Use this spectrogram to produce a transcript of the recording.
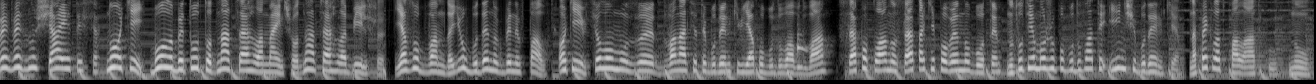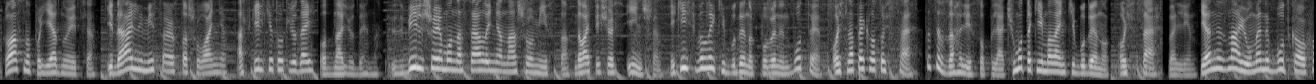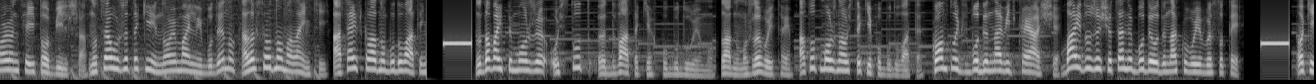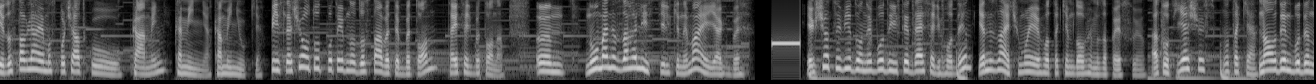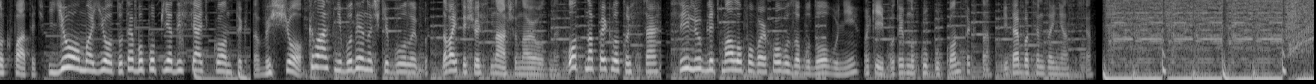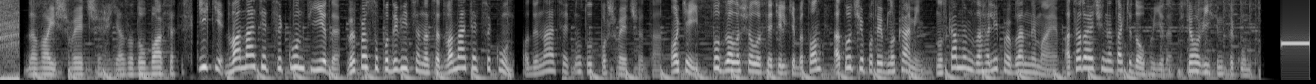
Ви, ви знущаєтеся. Ну окей, було би тут одна цегла менше, одна цегла більше. Я зуб вам даю, будинок би не впав. Окей, в цілому з 12 будинків я побудував два. Все по плану, все так і повинно бути. Ну тут я можу побудувати інші будинки. Наприклад, палатку. Ну, класно поєднується. Ідеальне місце розташування. А скільки тут людей? Одна людина. Збільшуємо населення нашого міста. Давайте щось інше. Якийсь великий будинок повинен бути. Ось, наприклад, ось це. Та це взагалі сопля. Чому такий маленький будинок? Ось це. Блін. Я не знаю, у мене будка охоронця і то більша. Ну це вже такий нормальний будинок, але все одно маленький. А цей складно будувати. Ну давайте, може, ось тут е, два таких побудуємо. Ладно, можливо, і три. А тут можна ось такі побудувати. Комплекс буде навіть краще. Байдуже, що це не буде одинакової висоти. Окей, доставляємо спочатку камінь, каміння, каменюки. Після чого тут потрібно доставити бетон, 30 бетона. Ем, ну у мене взагалі стільки немає, якби. Якщо це відео не буде йти 10 годин, я не знаю, чому я його таким довгим записую. А тут є щось, ну таке. На один будинок хватить. Йо-майо, тут треба по 50 контакта. Ви що? Класні будиночки були б. Давайте щось наше народне. От, наприклад, ось це. Всі люблять малоповерхову забудову, ні? Окей, потрібно купу контакта, і треба цим зайнятися. Давай швидше, я задовбався. Скільки? 12 секунд їде. Ви просто подивіться на це, 12 секунд. 11, ну тут пошвидше, та. Окей, тут залишилося тільки бетон, а тут ще потрібно камінь. Ну з камнем взагалі проблем немає. А це, до речі, не так і довго їде. Всього 8 секунд.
